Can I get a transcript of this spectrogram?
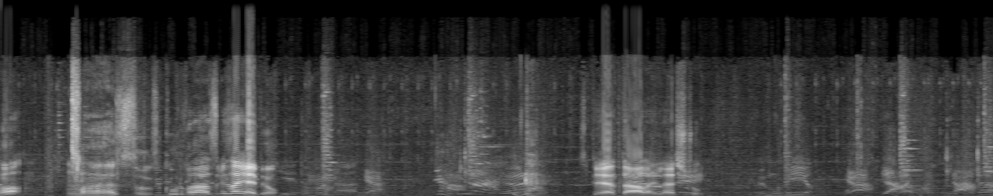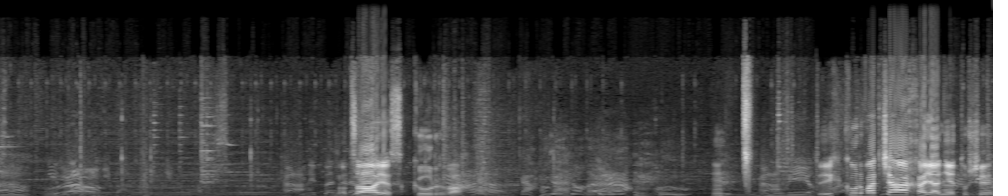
O. Jezus, kurwa, nas mnie zajebią. Spierdalaj, leszczu. No co jest, kurwa? Hmm. Ty ich kurwa ciacha, ja nie tu się...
